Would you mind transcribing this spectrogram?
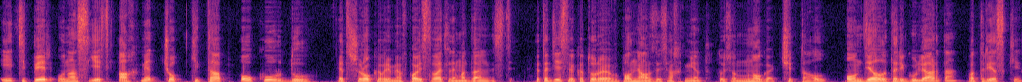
И теперь у нас есть Ахмед чок китаб окурду. Это широкое время в повествовательной модальности. Это действие, которое выполнял здесь Ахмед, то есть он много читал. Он делал это регулярно в отрезке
